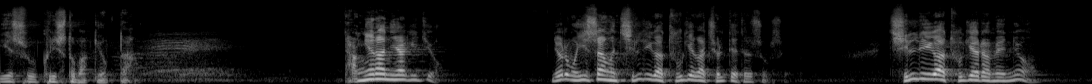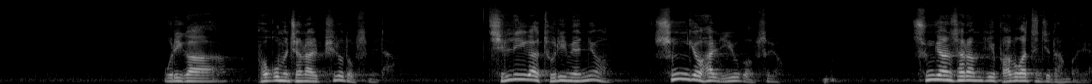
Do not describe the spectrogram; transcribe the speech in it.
예수 그리스도밖에 없다. 당연한 이야기죠. 여러분, 이 세상은 진리가 두 개가 절대 될 수 없어요. 진리가 두 개라면요. 우리가 복음을 전할 필요도 없습니다. 진리가 둘이면요. 순교할 이유가 없어요. 순교한 사람들이 바보 같은 짓 한 거예요.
